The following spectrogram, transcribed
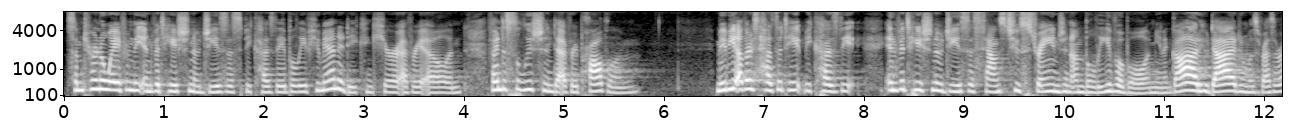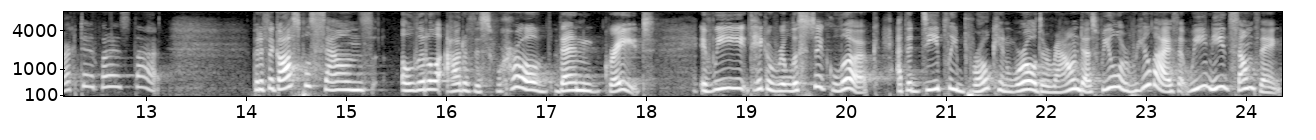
Some turn away from the invitation of Jesus because they believe humanity can cure every ill and find a solution to every problem. Maybe others hesitate because the invitation of Jesus sounds too strange and unbelievable. I mean, a God who died and was resurrected? What is that? But if the gospel sounds a little out of this world, then great. If we take a realistic look at the deeply broken world around us, we will realize that we need something,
